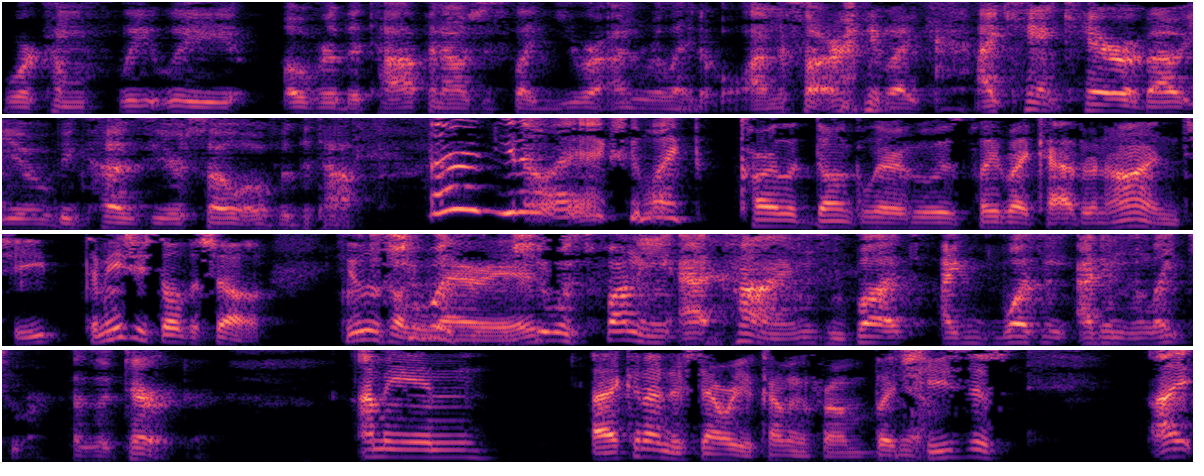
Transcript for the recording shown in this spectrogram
were completely over the top, and I was just like, you are unrelatable. I'm sorry. like, I can't care about you because you're so over the top. Uh, you know, I actually liked Carla Dunkler, who was played by Kathryn Hahn. She, to me, she stole the show. She was She hilarious. was, she was funny at times, but I wasn't, I didn't relate to her as a character. I mean, I can understand where you're coming from, but Yeah. she's just. I,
